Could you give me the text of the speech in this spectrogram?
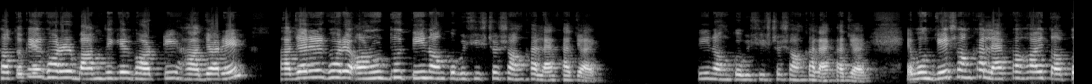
শতকের ঘরের বাম দিকের ঘরটি হাজারের হাজারের ঘরে অনূর্ধ্ব তিন অঙ্ক বিশিষ্ট সংখ্যা লেখা যায়। তিন অঙ্ক বিশিষ্ট সংখ্যা লেখা যায়। এবং যে সংখ্যা লেখা হয় তত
